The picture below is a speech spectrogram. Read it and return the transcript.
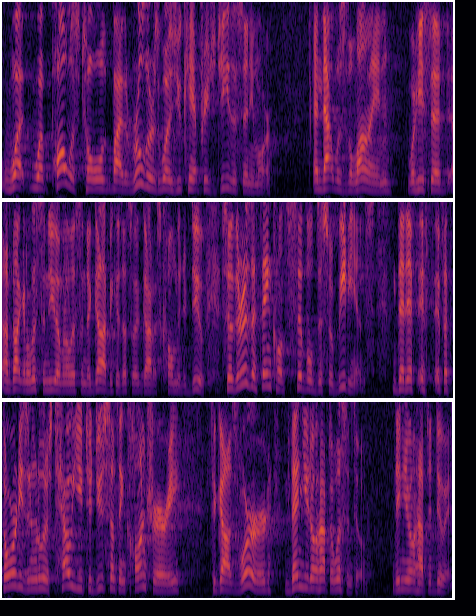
what, what Paul was told by the rulers was you can't preach Jesus anymore. And that was the line where he said, I'm not going to listen to you, I'm going to listen to God because that's what God has called me to do. So there is a thing called civil disobedience that if, if, if authorities and rulers tell you to do something contrary to God's word, then you don't have to listen to them. Then you don't have to do it.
